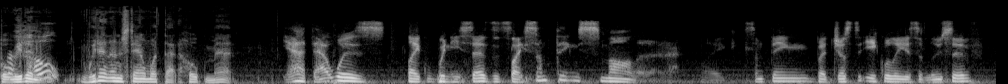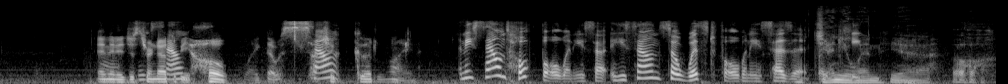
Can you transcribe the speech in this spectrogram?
but we didn't hope. we didn't understand what that hope meant. Yeah, that was like when he says it's like something smaller, like something, but just equally as elusive. And then it just he turned out to be hope. Like that was such a good line. And he sounds hopeful when he said he sounds so wistful when he says it. Like, he- Genuine, yeah. Oh.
